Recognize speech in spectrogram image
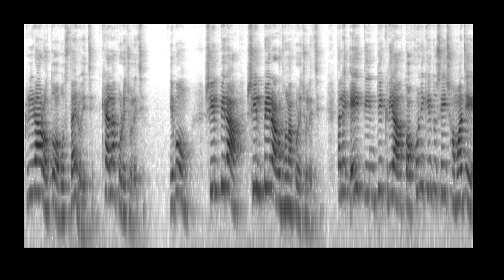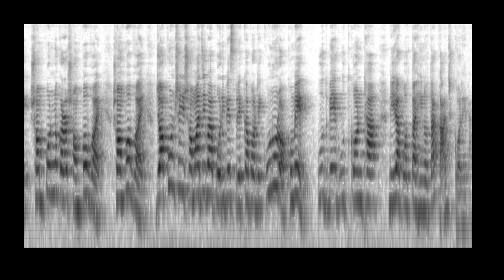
ক্রীড়ারত অবস্থায় রয়েছে, খেলা করে চলেছে। এবং শিল্পীরা শিল্পের আরাধনা করে চলেছে। তাহলে এই তিনটি ক্রিয়া তখনই কিন্তু সেই সমাজে সম্পন্ন করা সম্ভব হয় সম্ভব হয় যখন সেই সমাজে বা পরিবেশ প্রেক্ষাপটে কোনো রকমের উদ্বেগ, উৎকণ্ঠা, নিরাপত্তাহীনতা কাজ করে না।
